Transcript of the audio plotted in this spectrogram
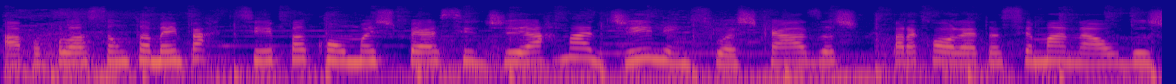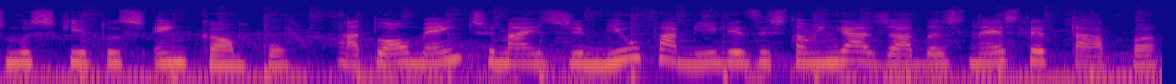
A população também participa com uma espécie de armadilha em suas casas para coleta semanal dos mosquitos em campo. Atualmente, mais de mil famílias estão engajadas nesta etapa.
